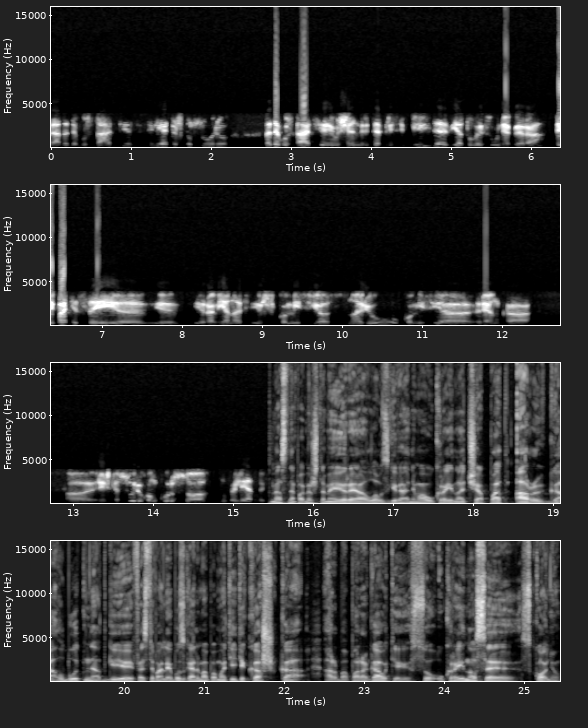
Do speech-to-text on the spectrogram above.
veda degustacijas sicilietiškų sūrių. Ta degustacija jau šiandien ryte prisipildė, vietų laisvų nebėra. Taip pat jisai yra vienas iš komisijos narių. Komisija renka, reiškia, sūrių konkurso nugalėtojų. Mes nepamirštame ir realaus gyvenimo, Ukraina čia pat, ar galbūt netgi festivalėje bus galima pamatyti kažką arba paragauti su Ukrainos e, skoniu.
